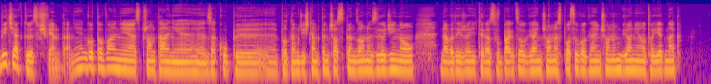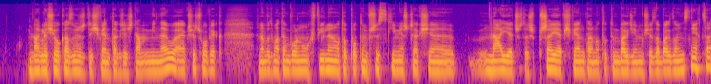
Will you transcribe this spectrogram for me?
wiecie jak to jest w święta, nie? Gotowanie, sprzątanie, zakupy, e, potem gdzieś tam ten czas spędzony z rodziną, nawet jeżeli teraz w bardzo ograniczony sposób, w ograniczonym gronie, no to jednak nagle się okazuje, że te święta gdzieś tam minęły, a jak się człowiek nawet ma tę wolną chwilę, no to po tym wszystkim jeszcze jak się naje, czy też przeje w święta, no to tym bardziej mu się za bardzo nic nie chce.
